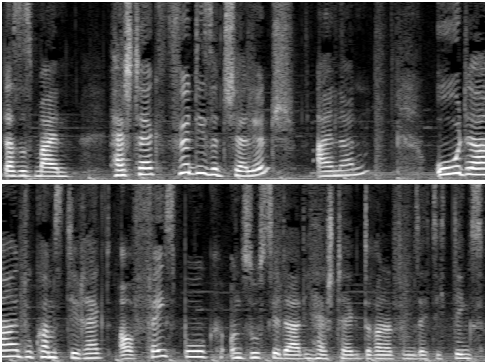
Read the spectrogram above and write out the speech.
Das ist mein Hashtag für diese Challenge. Einladen. Oder du kommst direkt auf Facebook und suchst dir da die Hashtag 365 Dings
